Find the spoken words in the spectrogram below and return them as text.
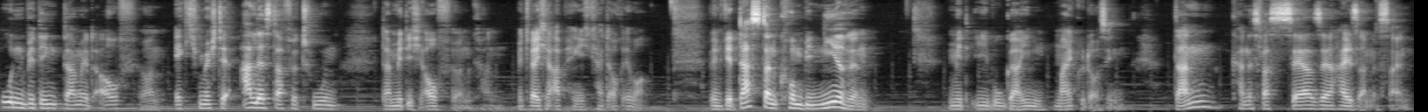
unbedingt damit aufhören. Ich möchte alles dafür tun, damit ich aufhören kann, mit welcher Abhängigkeit auch immer. Wenn wir das dann kombinieren mit Ibogain Microdosing, dann kann es was sehr, sehr Heilsames sein.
